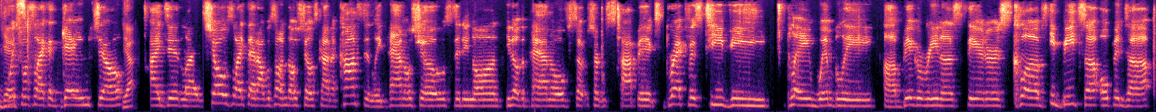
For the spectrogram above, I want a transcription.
Yes. which was like a game show Yeah. I did like shows like that. I was on those shows kind of constantly, panel shows, sitting on, you know, the panel, cer- certain topics, breakfast TV, playing Wembley, uh, big arenas, theaters, clubs. Ibiza opened up,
